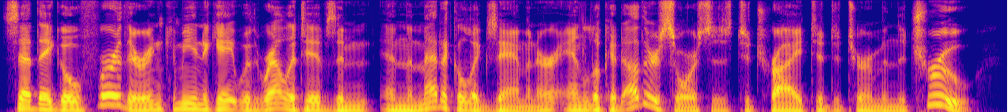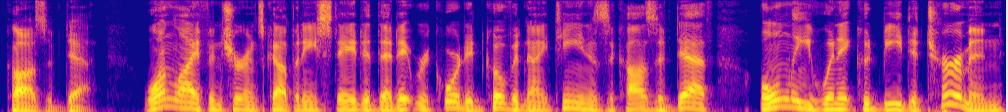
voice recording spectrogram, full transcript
said they go further and communicate with relatives and, and the medical examiner and look at other sources to try to determine the true cause of death. One life insurance company stated that it recorded COVID 19 as the cause of death only when it could be determined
